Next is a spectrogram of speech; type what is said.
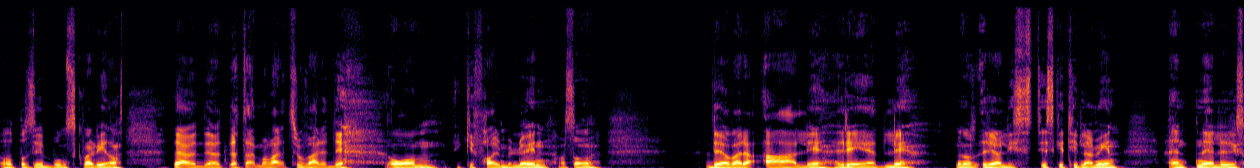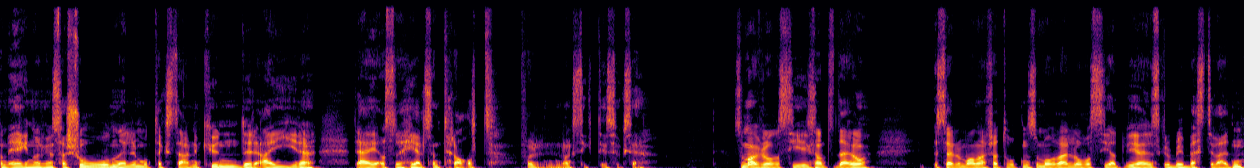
holdt på å si, bondsk verdi. da. Det er, det, dette må være troverdig, og ikke far med løgn. Altså, det å være ærlig, redelig, men realistisk i tilnærmingen, enten det gjelder liksom egen organisasjon eller mot eksterne kunder, eiere, det er altså helt sentralt for langsiktig suksess. Så må jeg få lov å si, det er jo, Selv om man er fra Toten, så må det være lov å si at vi ønsker å bli best i verden.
